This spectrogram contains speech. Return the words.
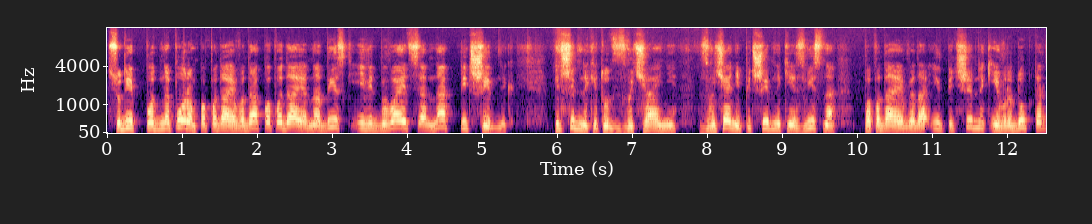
Сюди під напором попадає вода, попадає на диск і відбивається на підшипник. Підшипники тут звичайні, звичайні підшипники. Звісно, попадає вода і в підшипник, і в редуктор,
